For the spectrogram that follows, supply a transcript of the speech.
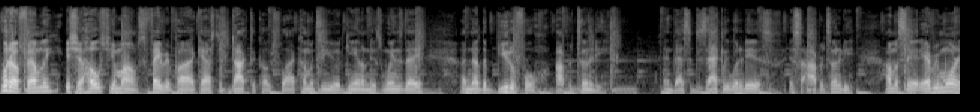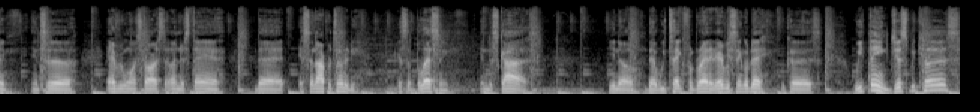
What up, family? It's your host, your mom's favorite podcaster, Dr. Coach Fly, coming to you again on this Wednesday. Another beautiful opportunity. And that's exactly what it is. It's an opportunity. I'm going to say it every morning until everyone starts to understand that it's an opportunity. It's a blessing in disguise, you know, that we take for granted every single day because we think just because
